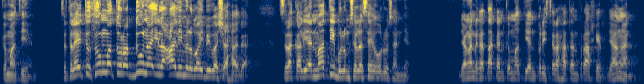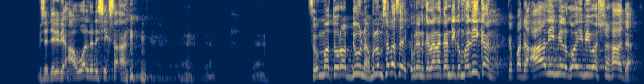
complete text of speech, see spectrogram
kematian. Setelah itu thumma turadduna ila alimil ghaibi wa syahada. Setelah kalian mati belum selesai urusannya. Jangan dikatakan kematian peristirahatan terakhir. Jangan. Bisa jadi di awal dari siksaan. ya. Summa turadduna, belum selesai. Kemudian kalian akan dikembalikan kepada alimil ghaibi wasyahada,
